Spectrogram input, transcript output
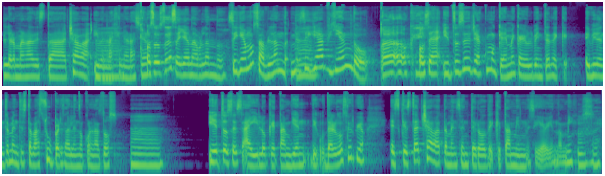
la hermana de esta chava iba en la Mm. generación. O sea, ustedes seguían hablando. Seguíamos hablando, me Mm. seguía viendo. Ah, ok. O sea, y entonces ya como que ahí me cayó el 20 de que evidentemente estaba súper saliendo con las dos. Mm. Y entonces ahí lo que también, digo, de algo sirvió, es que esta chava también se enteró de que también me seguía viendo a mí. Pues sí.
